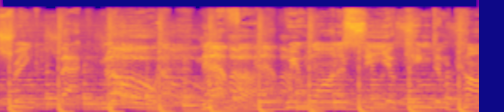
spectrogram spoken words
shrink back. No, never. We wanna see your kingdom come.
